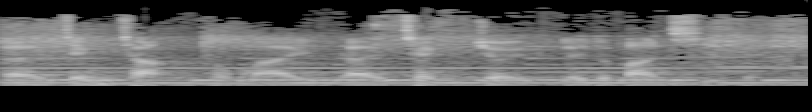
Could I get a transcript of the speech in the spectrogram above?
诶政策同埋诶程序嚟到办事嘅。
